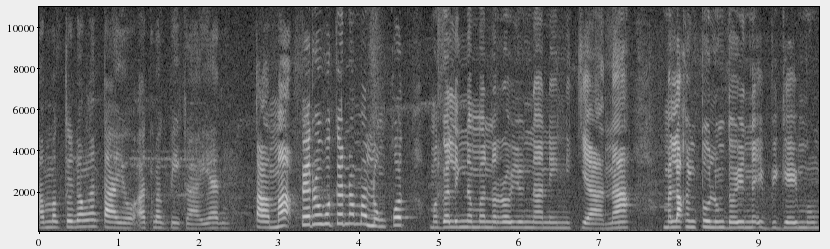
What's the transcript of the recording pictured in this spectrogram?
Ang magtulungan tayo at magbigayan. Tama, pero wag ka na malungkot. Magaling naman na raw yung nanay ni Kiana. Malaking tulong daw yun na ibigay mong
